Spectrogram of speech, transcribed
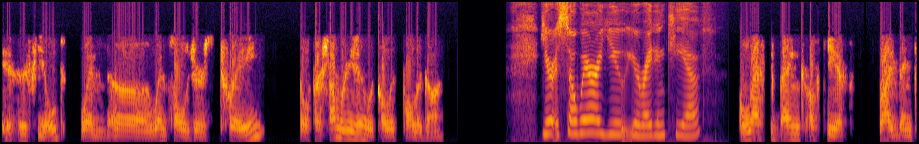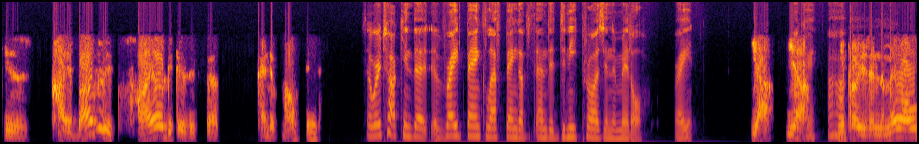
in the field when uh, when soldiers train. So for some reason we call it polygon. You're so where are you? You're right in Kiev. Left bank of Kiev, right bank is high above. It's higher because it's a kind of mountain. So we're talking the right bank, left bank, of, and the Dnipro is in the middle, right? Yeah, yeah. Okay, uh-huh. Dnipro is in the middle,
